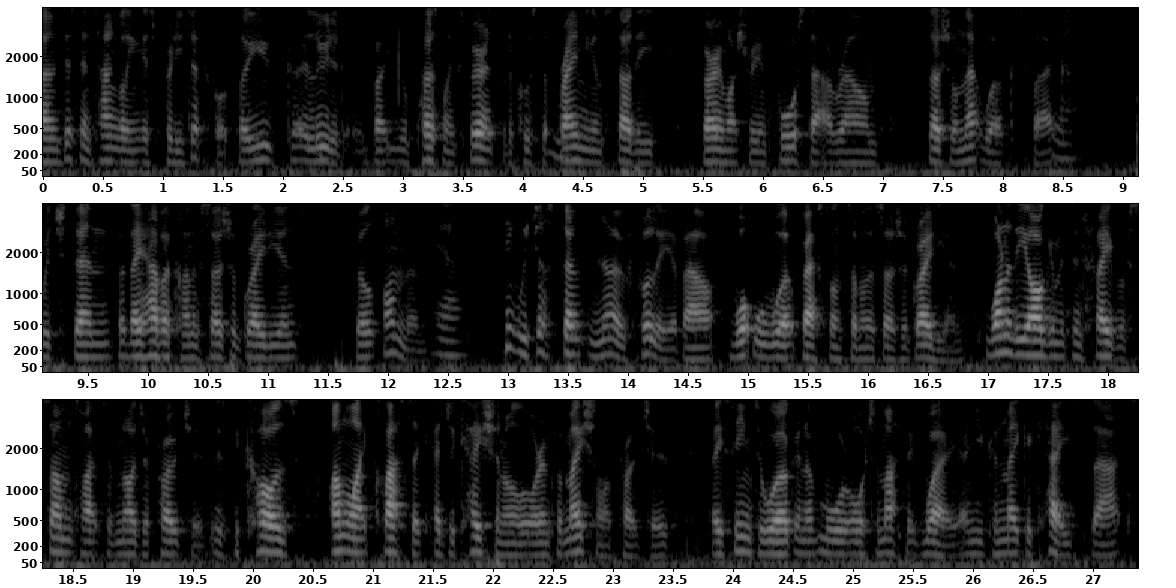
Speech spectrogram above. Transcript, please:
Um, disentangling is pretty difficult. So you alluded about your personal experience, but of course the mm. Framingham study has very much reinforced that around social network effects, yeah. which then, but they have a kind of social gradient built on them. Yeah. I think we just don't know fully about what will work best on some of the social gradients. One of the arguments in favour of some types of nudge approaches is because, unlike classic educational or informational approaches, they seem to work in a more automatic way, and you can make a case that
